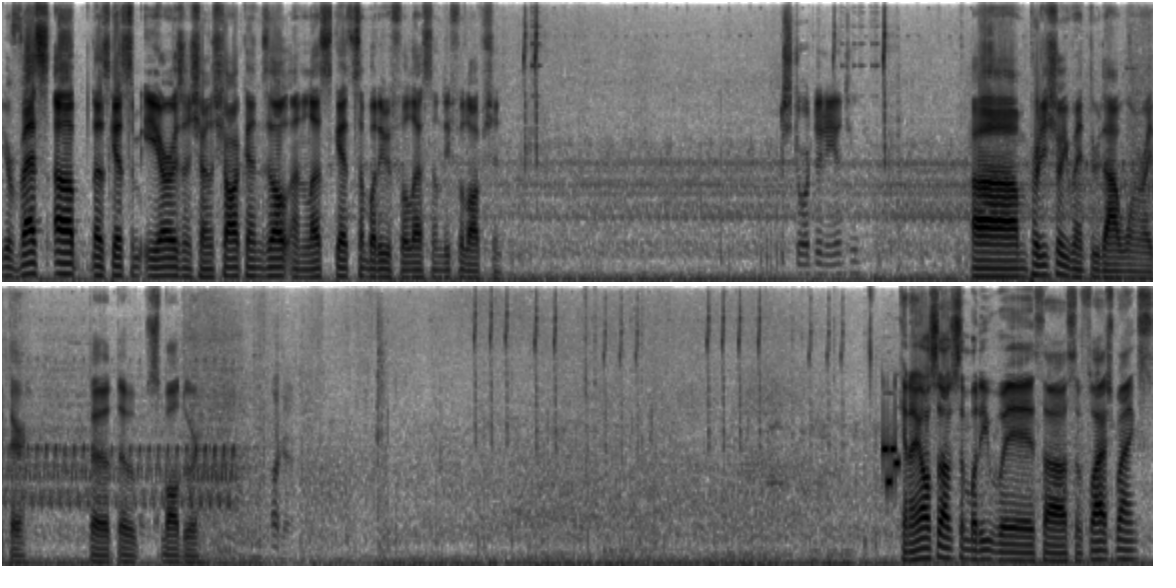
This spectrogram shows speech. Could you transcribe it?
your vest up. Let's get some ERs and shotguns out, and let's get somebody with a less than lethal option. Restored did he enter? Um, pretty sure you went through that one right there, the the small door. Okay. Can I also have somebody with uh, some flashbangs?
